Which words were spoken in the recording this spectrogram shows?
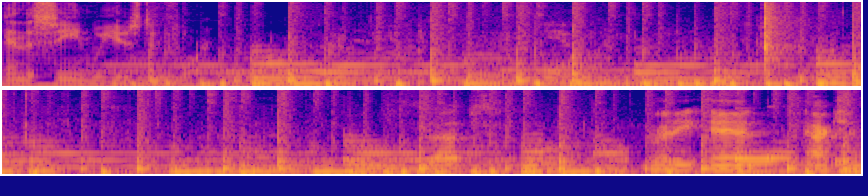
and the scene we used it for. Ready and action.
